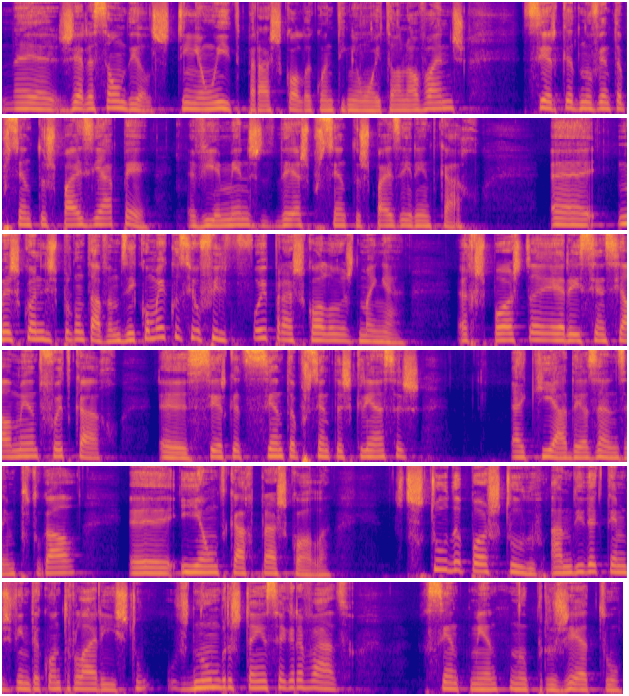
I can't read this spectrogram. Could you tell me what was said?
na geração deles, tinham ido para a escola quando tinham 8 ou 9 anos, cerca de 90% dos pais ia a pé. Havia menos de 10% dos pais a irem de carro. Uh, mas quando lhes perguntávamos e como é que o seu filho foi para a escola hoje de manhã, a resposta era essencialmente foi de carro. Uh, cerca de 60% das crianças, aqui há 10 anos em Portugal, uh, iam de carro para a escola. Estudo após estudo, à medida que temos vindo a controlar isto, os números têm-se agravado. Recentemente, no projeto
